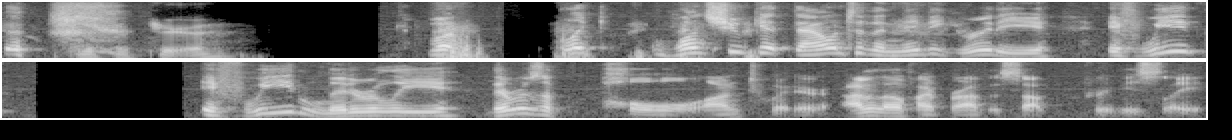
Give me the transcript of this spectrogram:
This is true. but like once you get down to the nitty gritty, if we if we literally there was a poll on Twitter. I don't know if I brought this up previously.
